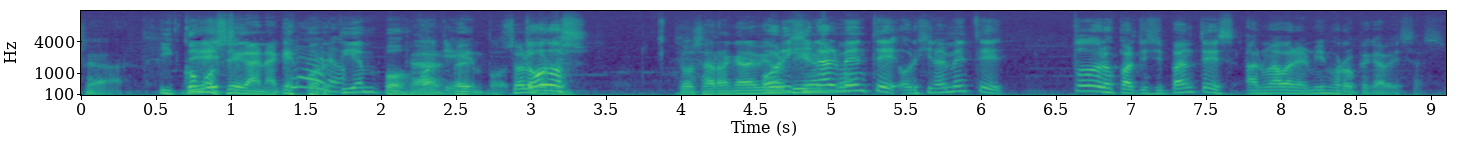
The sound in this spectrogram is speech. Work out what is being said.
Claro. ¿Y cómo se gana? ¿Que es por tiempo? Claro. Por tiempo. Eh, solo por Todos, Todos arrancan al mismo originalmente, originalmente todos los participantes armaban el mismo rompecabezas.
